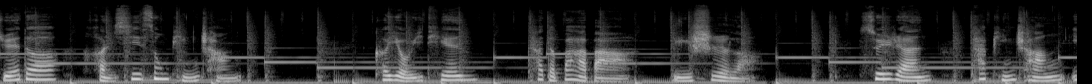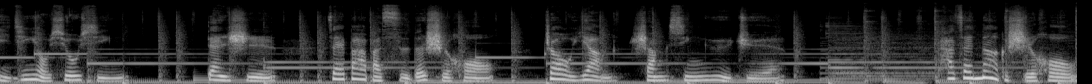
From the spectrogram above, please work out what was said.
觉得很稀松平常。可有一天，他的爸爸离世了。虽然他平常已经有修行，但是在爸爸死的时候，照样伤心欲绝。他在那个时候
